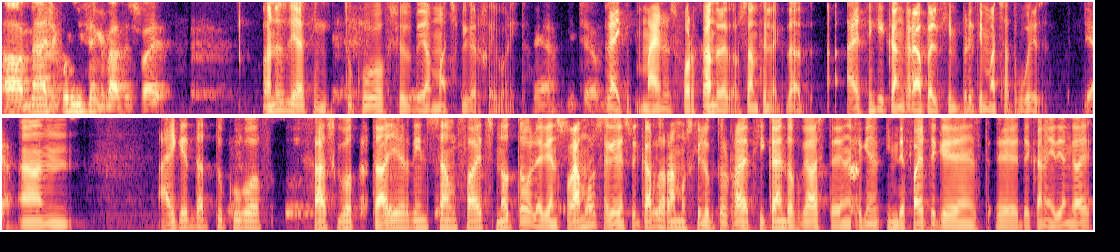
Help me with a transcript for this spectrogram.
uh, Magic. What do you think about this fight? Honestly, I think Tukhugov should be a much bigger favorite, Yeah, me too. like minus 400 or something like that. I think he can grapple him pretty much at will. Yeah. And I get that Tukhugov has got tired in some fights, not all. Against Ramos, against Ricardo Ramos, he looked all right. He kind of gassed uh, in the fight against uh, the Canadian guy,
